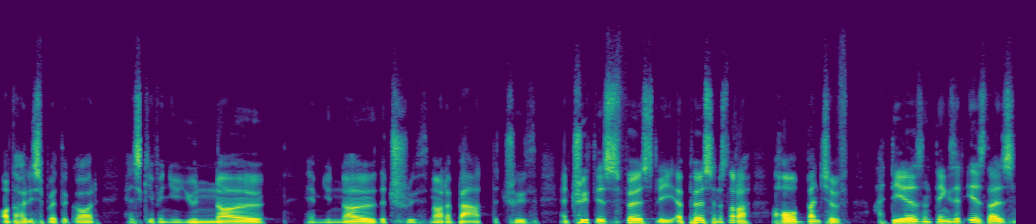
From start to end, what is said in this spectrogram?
of the Holy Spirit that God has given you. You know Him, you know the truth, not about the truth. And truth is, firstly, a person. It's not a, a whole bunch of ideas and things, it is those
